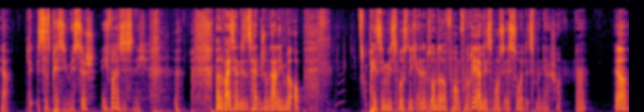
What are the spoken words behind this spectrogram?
Ja, ist das pessimistisch? Ich weiß es nicht. Man weiß ja in diesen Zeiten schon gar nicht mehr, ob Pessimismus nicht eine besondere Form von Realismus ist. So weit ist man ja schon. Ne? Ja.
